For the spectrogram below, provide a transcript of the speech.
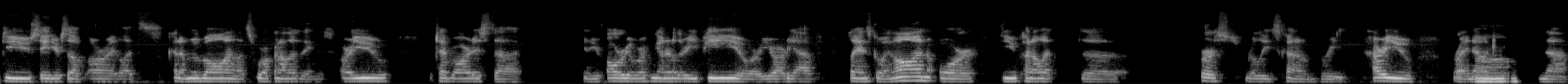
do you say to yourself, "All right, let's kind of move on, let's work on other things"? Are you the type of artist that you know, you're already working on another EP, or you already have plans going on, or do you kind of let the first release kind of breathe? How are you right now? Um, nah.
